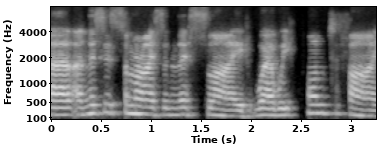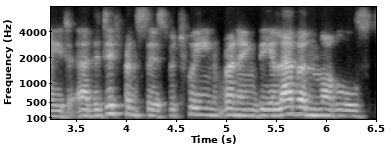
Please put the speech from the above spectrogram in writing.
Uh, and this is summarized in this slide where we've quantified uh, the differences between running the 11 models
